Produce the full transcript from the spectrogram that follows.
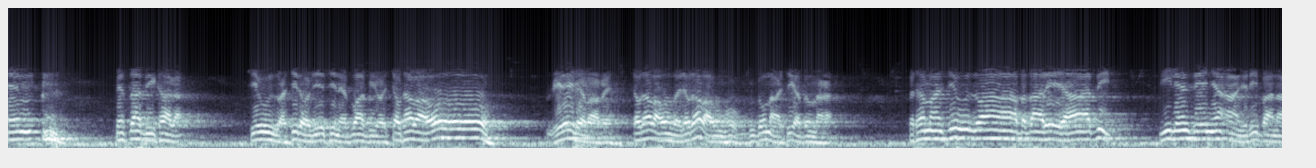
င်သစ္စာတိခကရှိဥစွာရှိတော်ကြီးအဖြစ်နဲ့သွားပြီးတော့လျှောက်ထားပါဦးဒီရိတ်တယ်ပါပဲလျှောက်ထားပါဦးဆိုလျှောက်ထားပါဦးမဟုတ်ဘူးသူသုံးတာရှိရသုံးတာကပထမရှိဥစွာပတာရိယာတိဒီလင်းစေညာအာယတိပါဏာ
